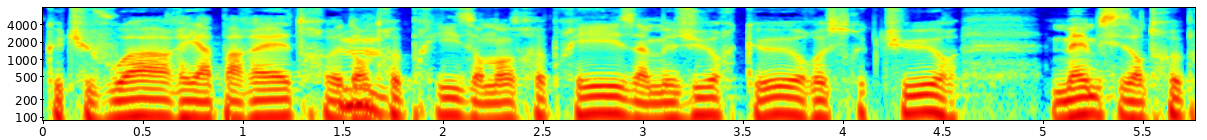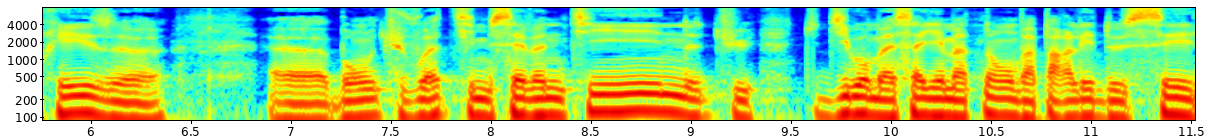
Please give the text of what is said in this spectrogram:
que tu vois réapparaître hmm. d'entreprise en entreprise à mesure que restructure même ces entreprises euh, bon, tu vois Team 17, tu, tu te dis bon bah ça y est maintenant on va parler de ces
